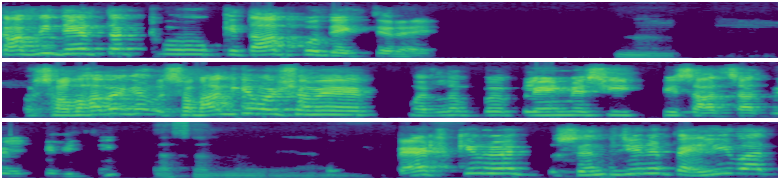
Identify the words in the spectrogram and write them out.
काफ़ी देर तक वो किताब को देखते रहे हम्म। और स्वाभाविक सौभाग्यवश हमें मतलब प्लेन में सीट भी साथ साथ मिल मिली थी बैठ के उन्होंने संत जी ने पहली बात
